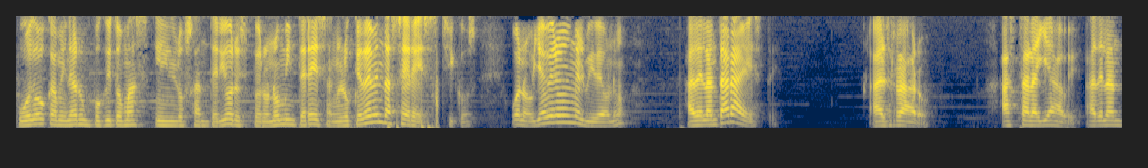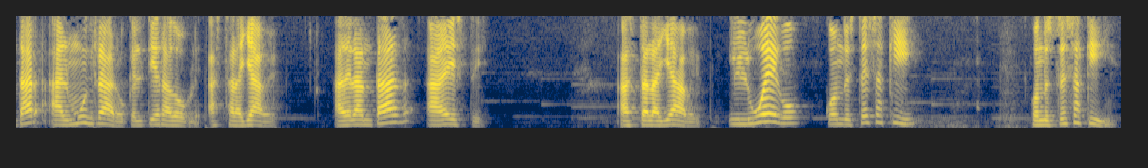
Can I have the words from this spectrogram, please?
puedo caminar un poquito más en los anteriores, pero no me interesan. Lo que deben de hacer es, chicos, bueno, ya vieron en el video, ¿no? Adelantar a este, al raro, hasta la llave. Adelantar al muy raro, que el tierra doble, hasta la llave. Adelantar a este, hasta la llave. Y luego, cuando estés aquí, cuando estés aquí,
